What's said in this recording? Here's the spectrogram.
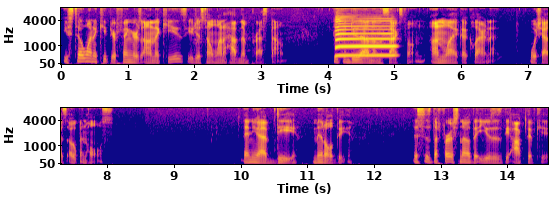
You still want to keep your fingers on the keys, you just don't want to have them pressed down. You can do that on the saxophone, unlike a clarinet, which has open holes. Then you have D, middle D. This is the first note that uses the octave key.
